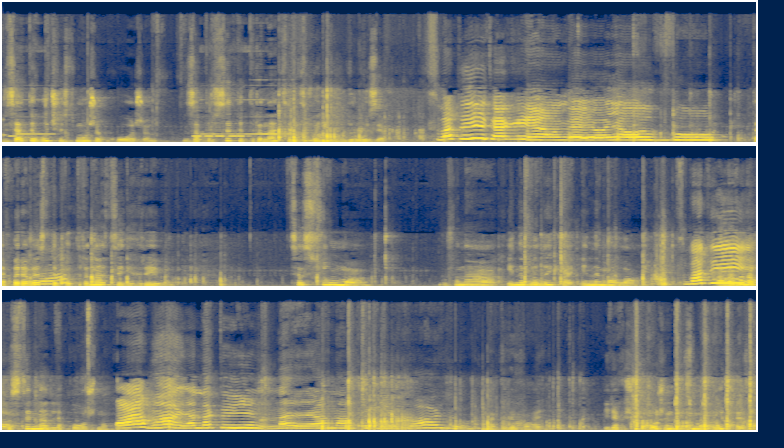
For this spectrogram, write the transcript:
Взяти участь може кожен. Запросити 13 своїх друзів. Та перевести по 13 гривень. Ця сума, вона і невелика, і не мала. Смотри. Але вона постільна для кожного. Мама, я накрив, я накриваю. Накривай. Якщо кожен візьме участь,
